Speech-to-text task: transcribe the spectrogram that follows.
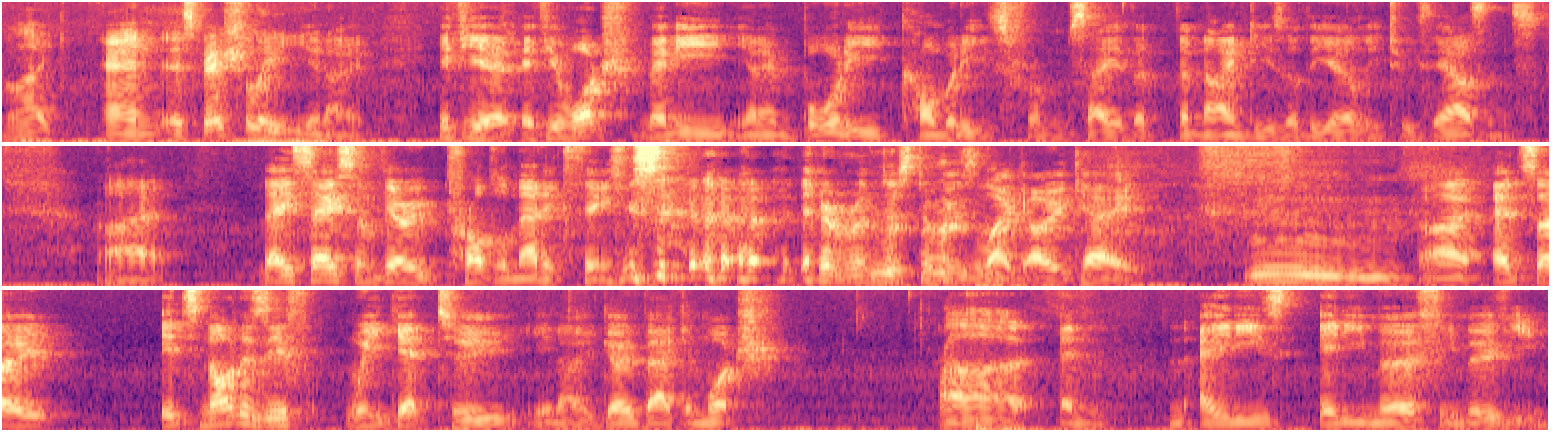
Like, and especially you know, if you if you watch many you know bawdy comedies from say the the nineties or the early two thousands, right? They say some very problematic things. Everyone just was like, okay. Mm. Uh, and so it's not as if we get to, you know, go back and watch uh, an, an 80s Eddie Murphy movie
